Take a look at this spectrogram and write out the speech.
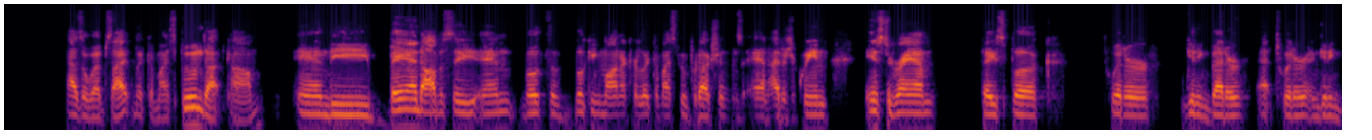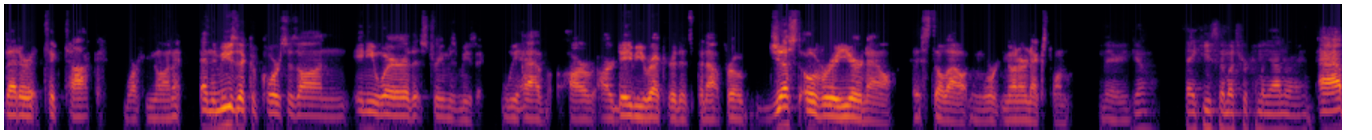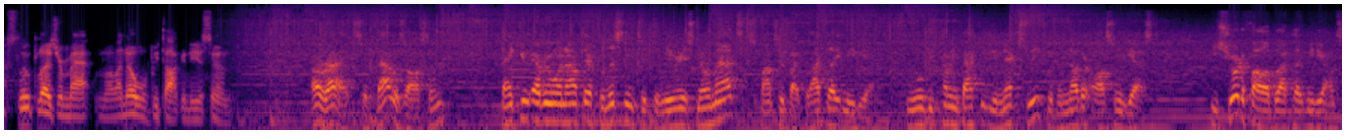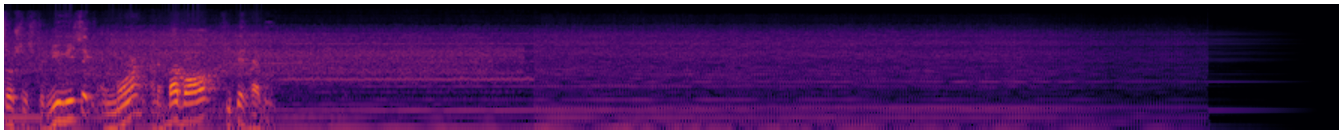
has a website, lickofmyspoon.com. And the band, obviously, and both the booking moniker, Lick of My Spoon Productions and High Desert Queen, Instagram, Facebook, Twitter, getting better at Twitter and getting better at TikTok, working on it. And the music, of course, is on anywhere that streams music. We have our, our debut record that's been out for just over a year now, is still out and working on our next one. There you go. Thank you so much for coming on, Ryan. Absolute pleasure, Matt. Well, I know we'll be talking to you soon. All right. So that was awesome. Thank you, everyone out there, for listening to Delirious Nomads, sponsored by Blacklight Media. We will be coming back at you next week with another awesome guest. Be sure to follow Blacklight Media on socials for new music and more, and above all, keep it heavy.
